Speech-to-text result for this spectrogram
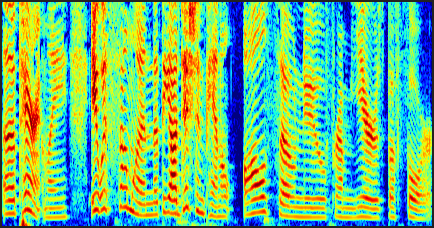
apparently, it was someone that the audition panel also knew from years before.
